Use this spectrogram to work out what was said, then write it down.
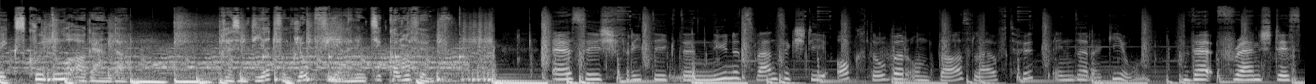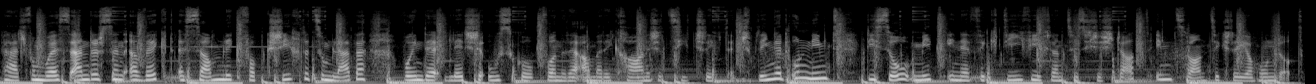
X Kulturagenda. Präsentiert vom Club 94,5. Es ist Freitag, der 29. Oktober und das läuft heute in der Region. The French Dispatch von Wes Anderson erweckt eine Sammlung von Geschichten zum Leben, wo in der letzten Ausgabe von einer amerikanischen Zeitschrift entspringen und nimmt die so mit in eine fiktive französische Stadt im 20. Jahrhundert.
